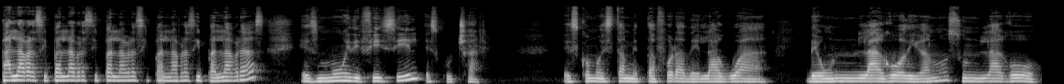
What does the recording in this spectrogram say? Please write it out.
palabras y palabras y palabras y palabras y palabras, es muy difícil escuchar. Es como esta metáfora del agua de un lago, digamos, un lago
